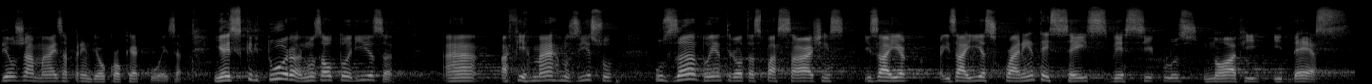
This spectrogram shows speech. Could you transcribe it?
Deus jamais aprendeu qualquer coisa. E a Escritura nos autoriza a afirmarmos isso usando, entre outras passagens, Isaías, Isaías 46, versículos 9 e 10.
